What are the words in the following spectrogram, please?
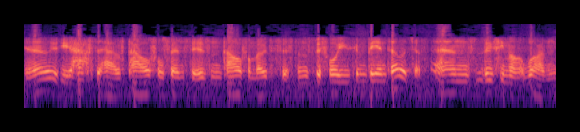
You know, you have to have powerful senses and powerful motor systems before you can be intelligent. And Lucy Mark 1,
